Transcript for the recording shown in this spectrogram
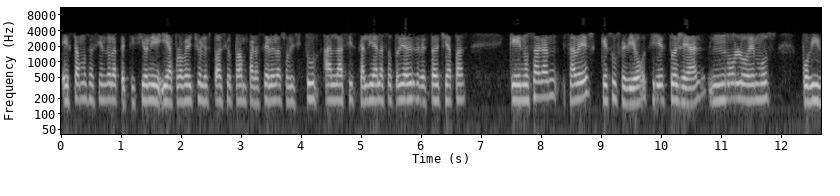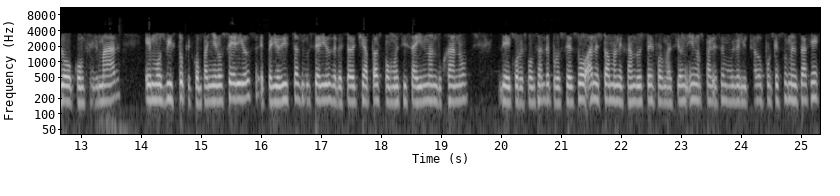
Estamos haciendo la petición y, aprovecho el espacio PAN para hacerle la solicitud a la Fiscalía, a las autoridades del Estado de Chiapas, que nos hagan saber qué sucedió, si esto es real. No lo hemos podido confirmar. Hemos visto que compañeros serios, eh, periodistas muy serios del Estado de Chiapas, como es Isaín Mandujano, de corresponsal de proceso, han estado manejando esta información y nos parece muy delicado porque es un mensaje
